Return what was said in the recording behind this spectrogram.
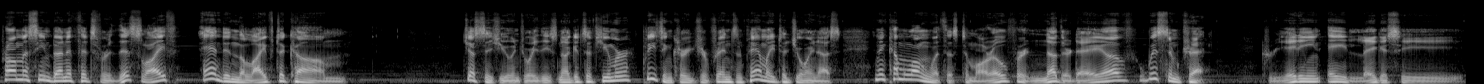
promising benefits for this life and in the life to come. Just as you enjoy these nuggets of humor, please encourage your friends and family to join us and then come along with us tomorrow for another day of Wisdom Trek creating a legacy.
